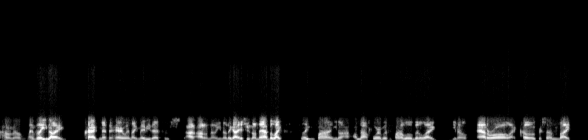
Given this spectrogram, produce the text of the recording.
I don't know. I feel like you got like crack, meth, or heroin. Like maybe that's some. I, I don't know. You know, they got issues on that, but like I feel like you find. You know, I, am not for it, but if you find a little bit of like you know Adderall, like Coke, or something like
